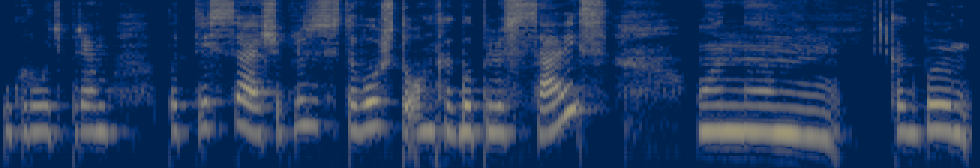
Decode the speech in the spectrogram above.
грудь прям потрясающе. Плюс из того, что он как бы плюс сайз, он эм, как бы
